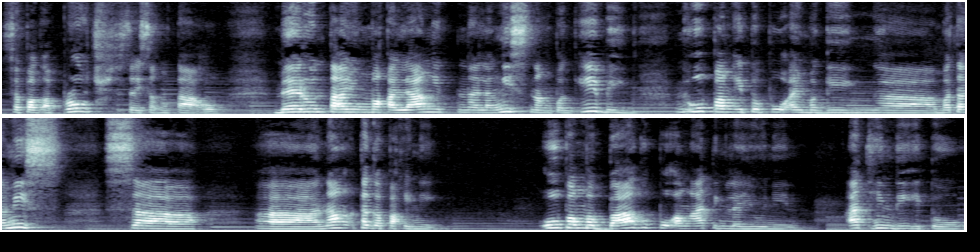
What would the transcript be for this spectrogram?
sa pag-approach sa isang tao. Meron tayong makalangit na langis ng pag-ibig upang ito po ay maging ah, matamis sa ah, ng tagapakinig upang mabago po ang ating layunin at hindi ito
